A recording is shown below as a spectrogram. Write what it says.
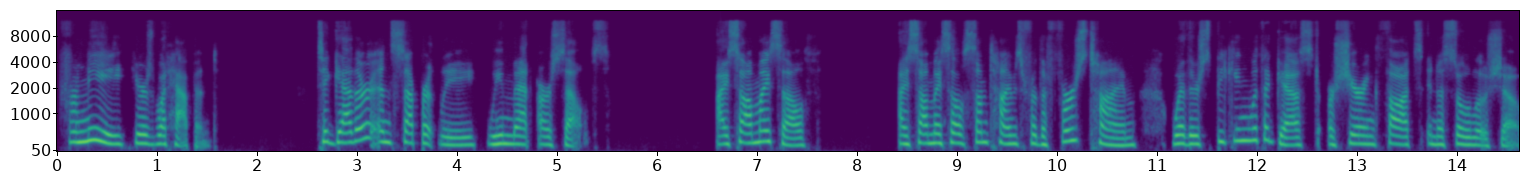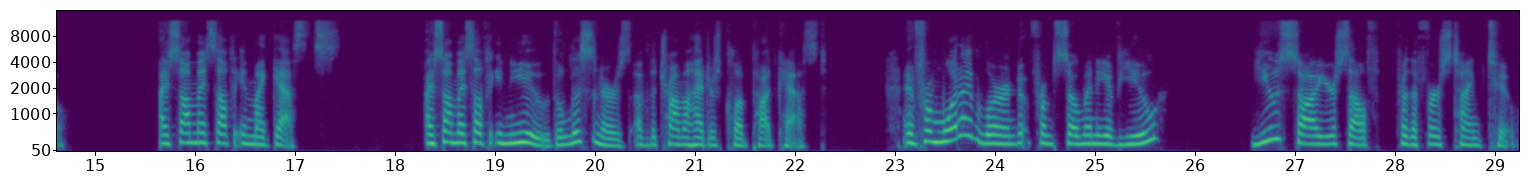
For me, here's what happened. Together and separately, we met ourselves. I saw myself. I saw myself sometimes for the first time, whether speaking with a guest or sharing thoughts in a solo show. I saw myself in my guests. I saw myself in you, the listeners of the Trauma Hiders Club podcast. And from what I've learned from so many of you, you saw yourself for the first time too.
